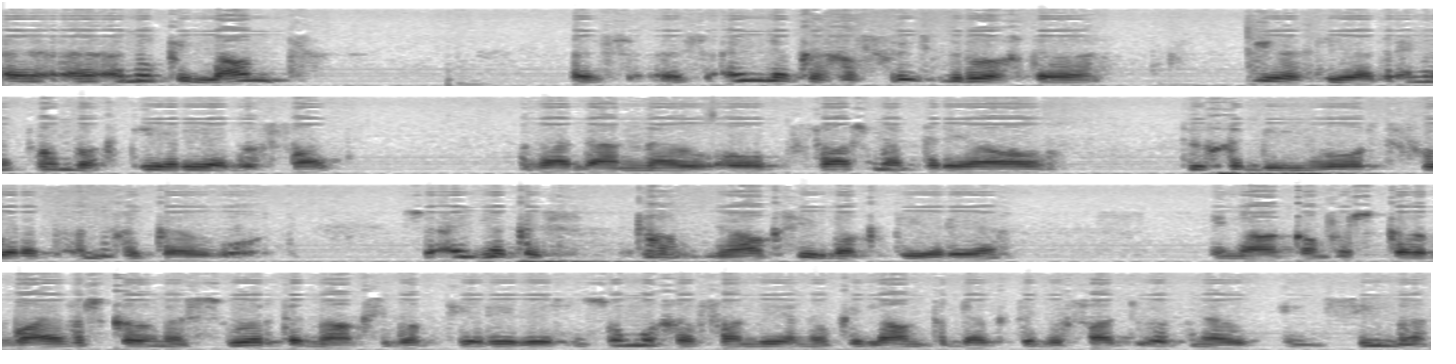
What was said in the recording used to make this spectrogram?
'n inokulant is is eintlik 'n gevriesdroogte wat eintlik van bakterieë bevat wat dan nou op vars materiaal toegedien word voordat ingekou word. So eintlik is dit melksuurbakterieë en daar kan verskil baie verskillende soorte melksuurbakterieë wees en sommige van die inokulantprodukte bevat ook nou ensieme.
